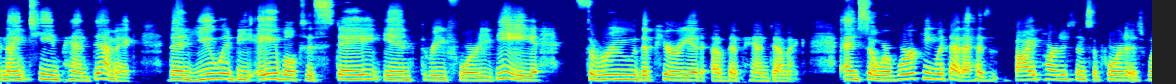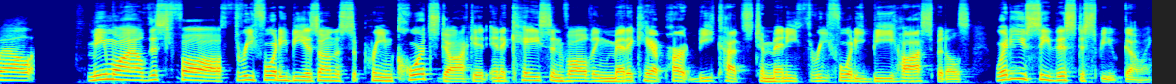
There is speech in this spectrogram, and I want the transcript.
19 pandemic, then you would be able to stay in 340B through the period of the pandemic. And so we're working with that. That has bipartisan support as well. Meanwhile, this fall, 340B is on the Supreme Court's docket in a case involving Medicare Part B cuts to many 340B hospitals. Where do you see this dispute going?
